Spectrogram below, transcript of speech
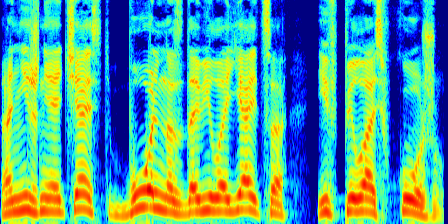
а нижняя часть больно сдавила яйца и впилась в кожу.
